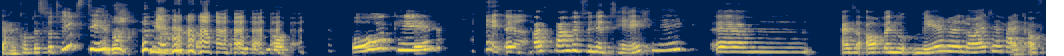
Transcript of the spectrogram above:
dann kommt das Vertriebsthema. okay. Ja. Was haben wir für eine Technik? Ähm, also auch wenn du mehrere Leute halt auf,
